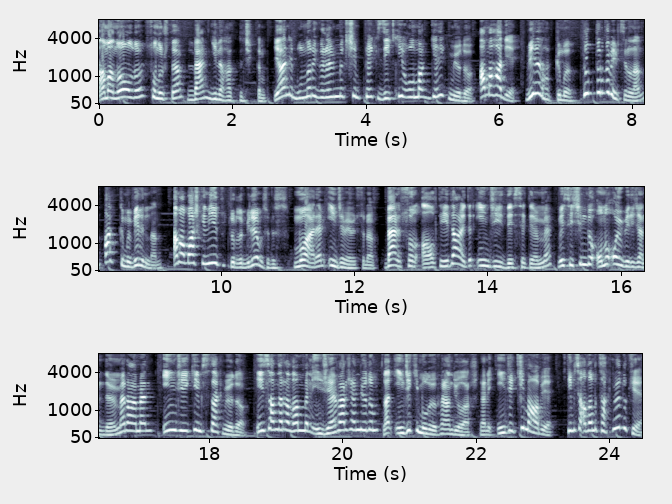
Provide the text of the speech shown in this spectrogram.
Ama ne oldu? Sonuçta ben yine haklı çıktım. Yani bunları görebilmek için pek zeki olmak gerekmiyordu. Ama hadi verin hakkımı. Tutturdum hepsini lan. Hakkımı verin lan. Ama başka niye tutturdum biliyor musunuz? Muharrem İnce mevzusunu. Ben son 6-7 aydır İnce'yi desteklememe ve seçimde ona oy vereceğim dememe rağmen İnce'yi kimse takmıyordu. İnsanlara lan ben İnce'ye vereceğim diyordum. Lan İnce kim oluyor falan diyorlar. Yani İnce kim abi? Kimse adamı takmıyordu ki.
